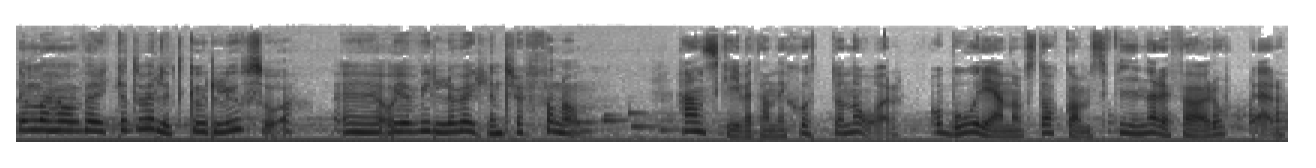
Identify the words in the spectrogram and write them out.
Nej, men han verkade väldigt gullig och så. Eh, och jag ville verkligen träffa någon. Han skriver att han är 17 år och bor i en av Stockholms finare förorter.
